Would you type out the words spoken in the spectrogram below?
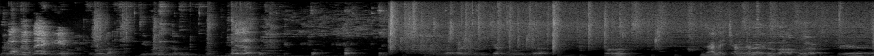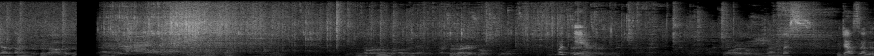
लोक देत आहे की. झालाय छान झालाय. बस जास्त झालं.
